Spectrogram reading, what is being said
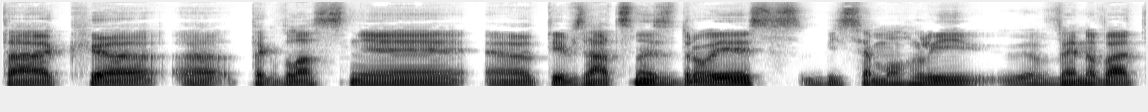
tak, a, tak vlastne tie vzácne zdroje by sa mohli venovať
